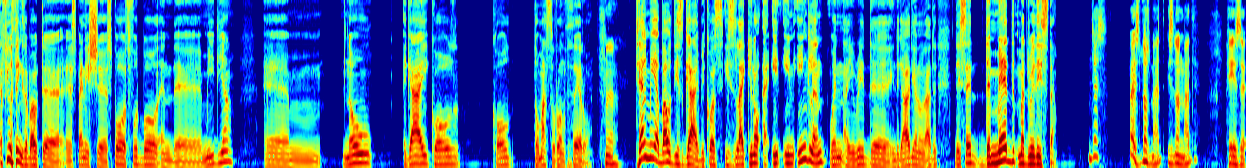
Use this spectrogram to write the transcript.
a few things about uh, uh, Spanish uh, sports, football, and uh, media um, know a guy called called Tomas Roncero. Tell me about this guy because he's like you know uh, in, in England when I read uh, in the Guardian or other they said the mad Madridista. Yes, well, it's not mad. He's not mad. He is uh,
